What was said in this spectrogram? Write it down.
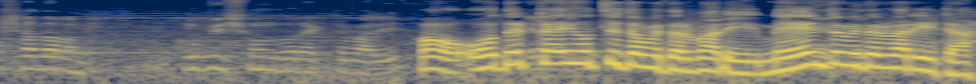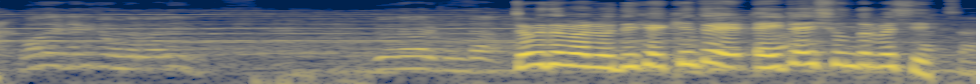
অসাধারণ। খুবই সুন্দর একটা বাড়ি। ও ওদেরটাই হচ্ছে জমিদার বাড়ি মেইন জমিদার বাড়ি এটা তোমাদের এটা কি জমিদার বাড়ি জমিদার বাড়ি কোনটা? ওইদিকে কিন্তু এইটাই সুন্দর বেশি। আচ্ছা।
